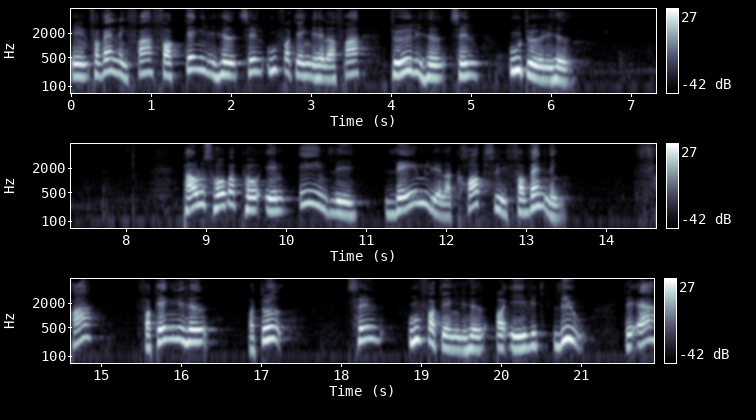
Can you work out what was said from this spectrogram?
en forvandling fra forgængelighed til uforgængelighed, eller fra dødelighed til udødelighed. Paulus håber på en egentlig læmelig eller kropslig forvandling fra forgængelighed og død til uforgængelighed og evigt liv. Det er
